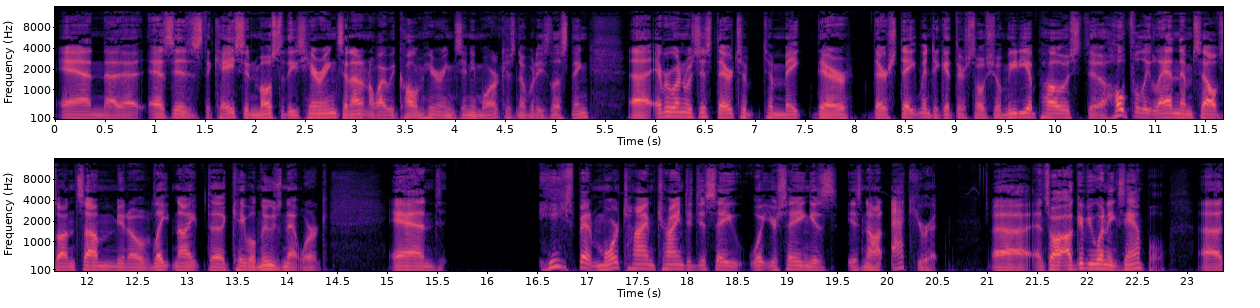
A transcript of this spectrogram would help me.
And uh, as is the case in most of these hearings, and I don't know why we call them hearings anymore because nobody's listening, uh, everyone was just there to, to make their their statement, to get their social media post, to hopefully land themselves on some you know late night uh, cable news network. And he spent more time trying to just say what you're saying is is not accurate. Uh, and so I'll give you one example. Uh,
